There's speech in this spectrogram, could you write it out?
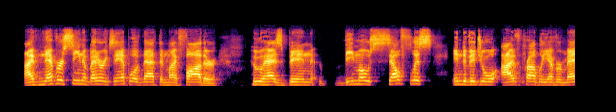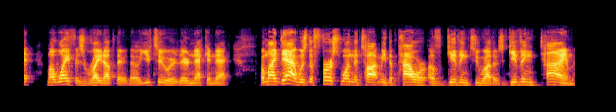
I've never seen a better example of that than my father, who has been the most selfless individual I've probably ever met. My wife is right up there, though. You two are there neck and neck. But my dad was the first one that taught me the power of giving to others, giving time,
